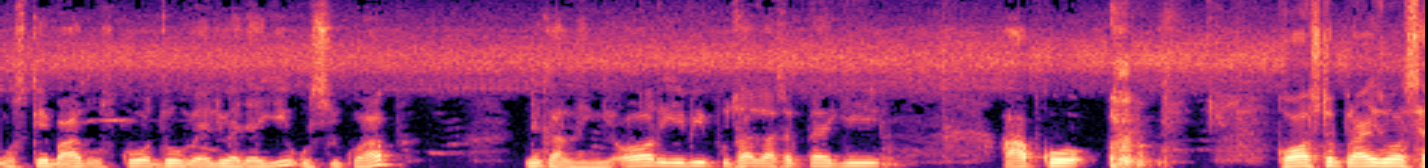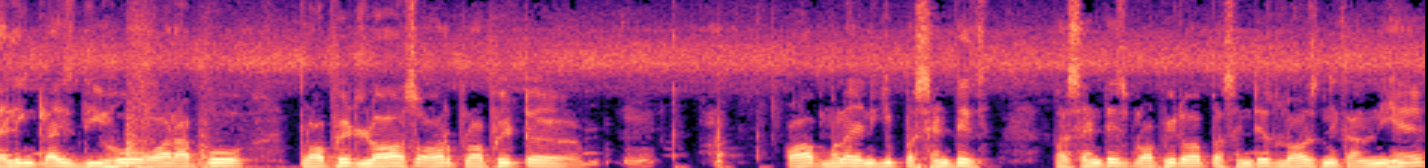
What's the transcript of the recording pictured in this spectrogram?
उसके बाद उसको जो वैल्यू आ जाएगी, उसी को आप निकाल लेंगे। और ये भी पूछा जा सकता है कि आपको कॉस्ट प्राइस और सेलिंग प्राइस दी हो और आपको प्रॉफिट लॉस और प्रॉफिट और मतलब यानी कि परसेंटेज परसेंटेज प्रॉफिट और परसेंटेज लॉस निकालनी है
